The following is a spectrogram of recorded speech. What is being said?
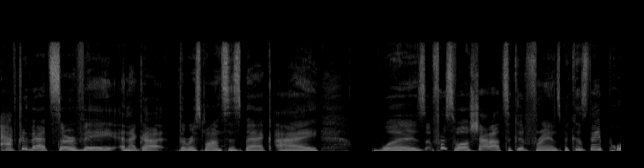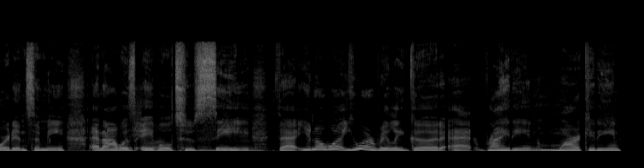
after that survey and I got the responses back, I was first of all shout out to good friends because they poured into me and i was sure. able to mm-hmm. see that you know what you are really good at writing marketing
